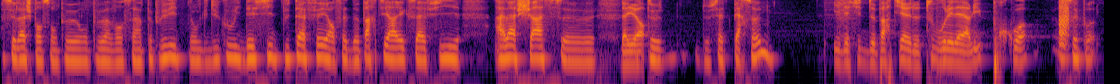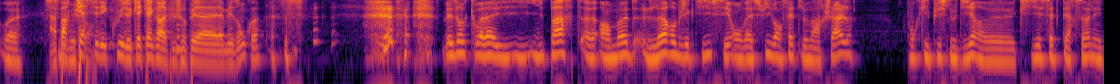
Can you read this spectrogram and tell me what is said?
parce que là, je pense on peut on peut avancer un peu plus vite. Donc du coup, il décide tout à fait en fait de partir avec sa fille à la chasse euh, D'ailleurs, de de cette personne. il décide de partir et de tout brûler derrière lui. Pourquoi? On sait pas. Ouais. À part méchant. casser les couilles de quelqu'un qui aurait pu choper la, la maison quoi. Mais donc voilà, ils, ils partent euh, en mode leur objectif, c'est on va suivre en fait le Marshal pour qu'il puisse nous dire euh, qui est cette personne et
